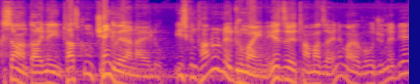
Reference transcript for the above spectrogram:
20 տարիների ընթացքում չենք վերանայելու։ Իսկ ընդհանուր ներդրումային է։ Ես ձեր հետ համաձայն եմ, այո, ողջունելի է,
